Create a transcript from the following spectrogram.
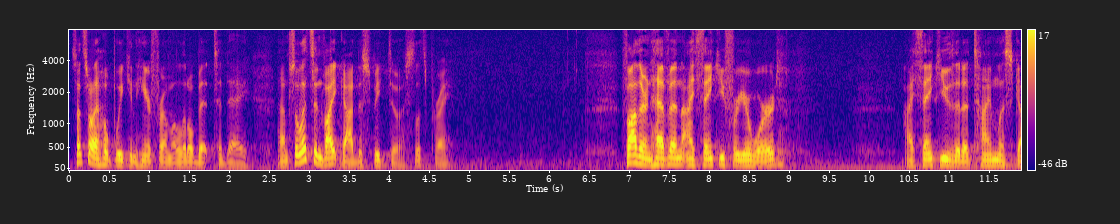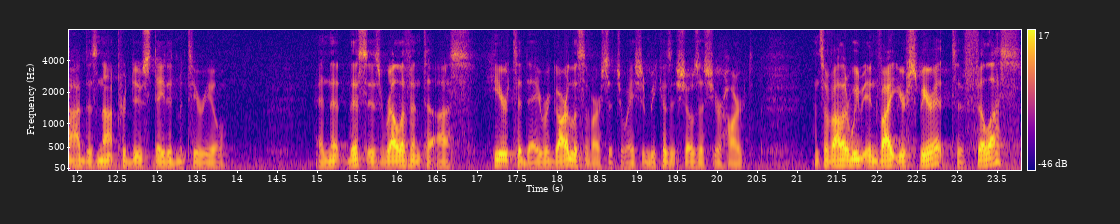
So that's what I hope we can hear from a little bit today. Um, so let's invite God to speak to us. Let's pray. Father in heaven, I thank you for your word. I thank you that a timeless God does not produce dated material, and that this is relevant to us here today, regardless of our situation, because it shows us your heart. And so, Father, we invite your Spirit to fill us,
